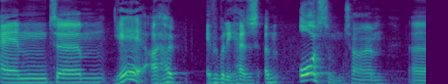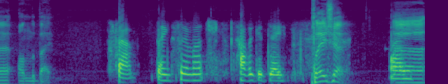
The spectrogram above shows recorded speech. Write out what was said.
And um, yeah, I hope everybody has an awesome time uh, on the bay. Fab. Thanks so much. Have a good day. Pleasure. Uh,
